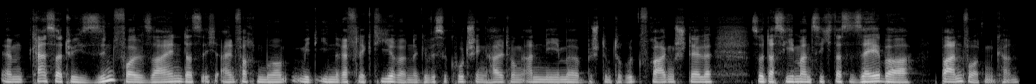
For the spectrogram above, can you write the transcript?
ähm, kann es natürlich sinnvoll sein, dass ich einfach nur mit ihnen reflektiere, eine gewisse Coaching-Haltung annehme, bestimmte Rückfragen stelle, so dass jemand sich das selber beantworten kann.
